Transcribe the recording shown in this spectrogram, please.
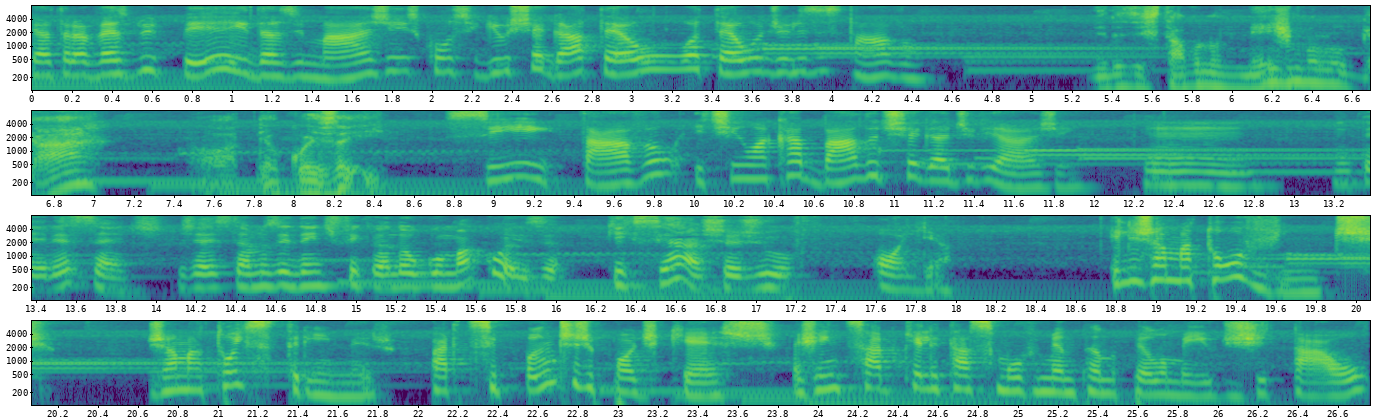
que através do IP e das imagens conseguiu chegar até o hotel onde eles estavam. Eles estavam no mesmo lugar? Ó, oh, tem coisa aí. Sim, estavam e tinham acabado de chegar de viagem. Hum, interessante. Já estamos identificando alguma coisa. O que, que você acha, Ju? Olha, ele já matou ouvinte, já matou streamer, participante de podcast. A gente sabe que ele está se movimentando pelo meio digital,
